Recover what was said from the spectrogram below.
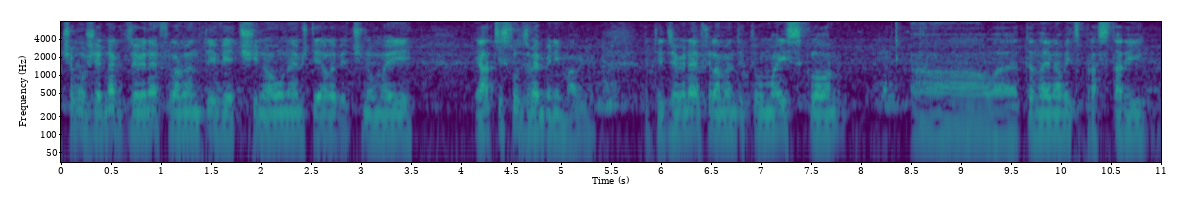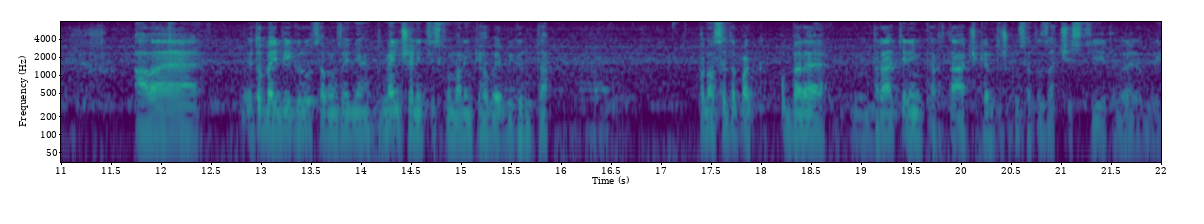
čemuž jednak dřevěné filamenty většinou, ne vždy, ale většinou mají, já tisknu dřevem minimálně, ty dřevěné filamenty k tomu mají sklon, ale tenhle je navíc prastarý, ale je to Baby Groot samozřejmě, zmenšený tisknu malinkého Baby Groota. Ono se to pak obere drátěným kartáčkem, trošku se to začistí, to bude dobrý.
